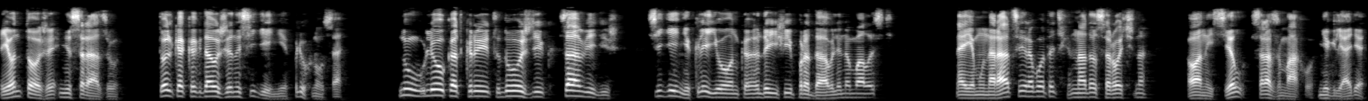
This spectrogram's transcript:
и он тоже не сразу, только когда уже на сиденье плюхнулся. Ну, люк открыт, дождик, сам видишь, сиденье клеенка, да еще и продавлено малость» а ему на рации работать надо срочно. Он и сел с размаху, не глядя.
